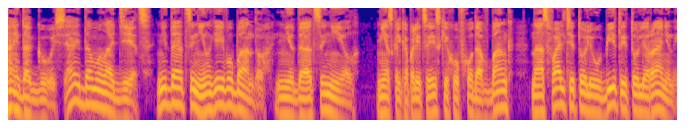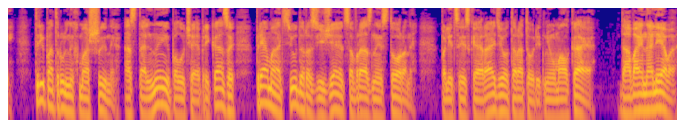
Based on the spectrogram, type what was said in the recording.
Ай да гусь, ай да молодец. Недооценил я его банду, недооценил. Несколько полицейских у входа в банк, на асфальте то ли убитый, то ли раненый, три патрульных машины, остальные, получая приказы, прямо отсюда разъезжаются в разные стороны. Полицейское радио тараторит не умолкая. «Давай налево,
